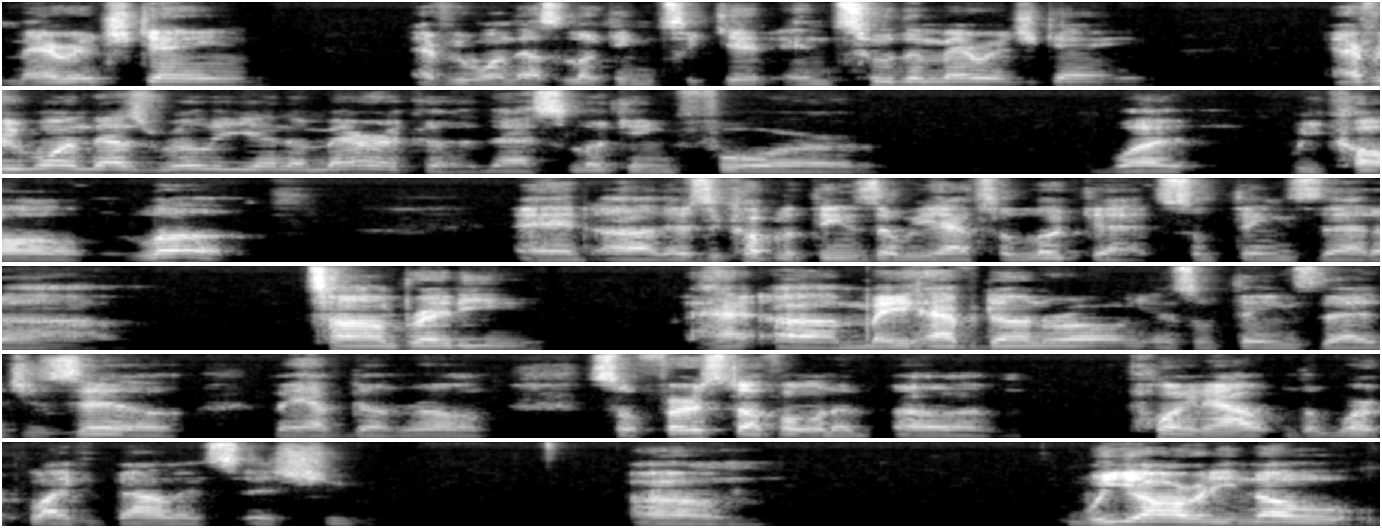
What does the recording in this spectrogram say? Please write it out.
marriage game, everyone that's looking to get into the marriage game, everyone that's really in America that's looking for what we call love. And uh, there's a couple of things that we have to look at. Some things that uh, Tom Brady ha- uh, may have done wrong, and some things that Gisele may have done wrong. So first off, I want to um, point out the work-life balance issue. Um, we already know,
